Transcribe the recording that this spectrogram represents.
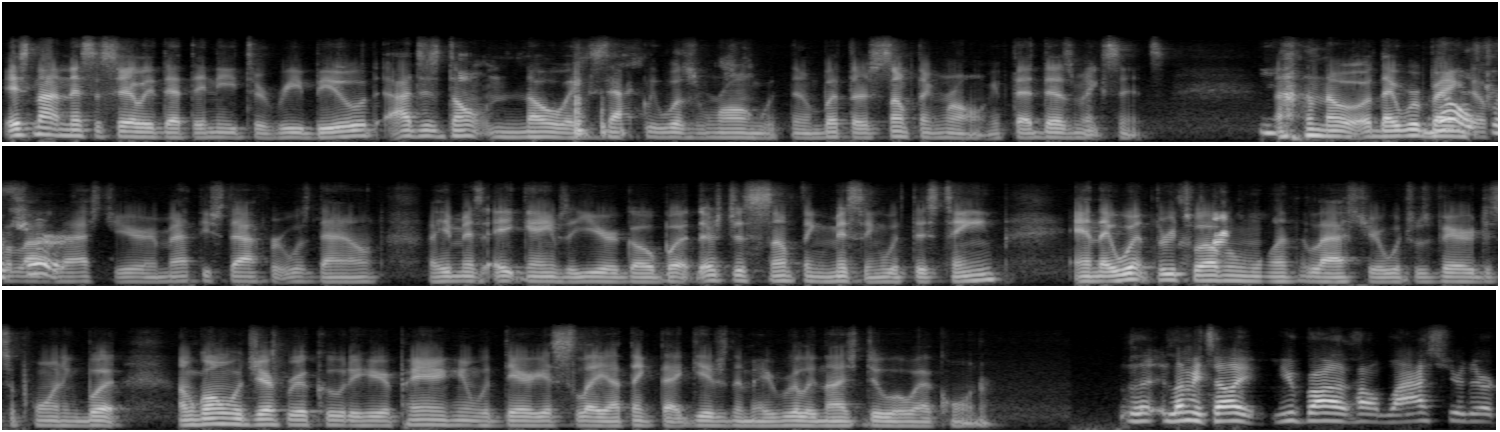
it's not necessarily that they need to rebuild, I just don't know exactly what's wrong with them, but there's something wrong, if that does make sense. I know they were banged No, up a lot sure. last year, and Matthew Stafford was down. Uh, He missed eight games a year ago, but there's just something missing with this team. And they went through 12 and 1 last year, which was very disappointing. But I'm going with Jeffrey Okudah here, pairing him with Darius Slay. I think that gives them a really nice duo at corner. Let me tell you, you brought up how last year they were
